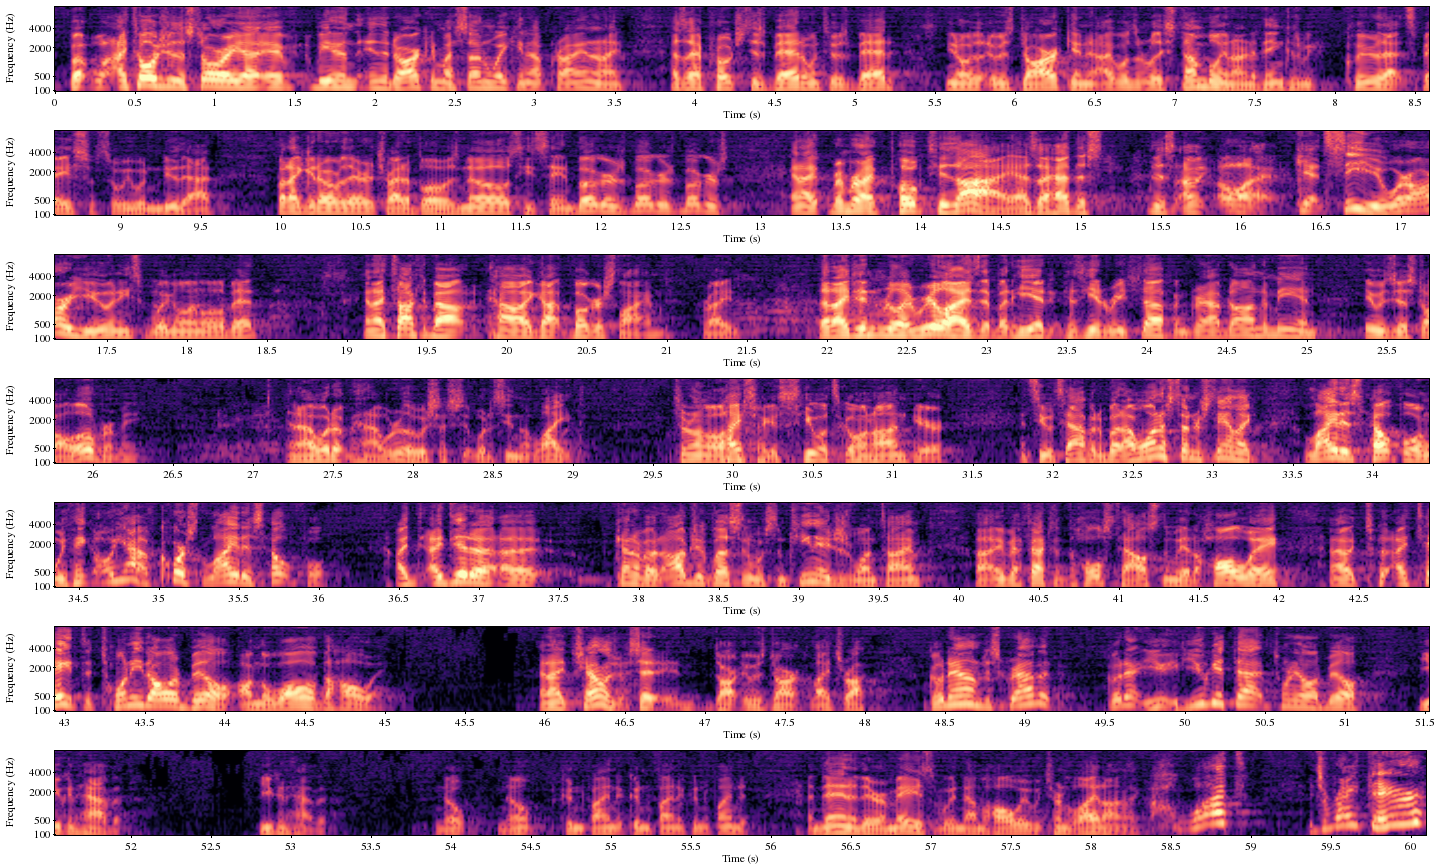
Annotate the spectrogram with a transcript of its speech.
But I told you the story of being in, in, the dark and my son waking up crying. And I, as I approached his bed, I went to his bed. You know, it was dark and I wasn't really stumbling on anything because we clear that space so we wouldn't do that. But I get over there to try to blow his nose. He's saying, boogers, boogers, boogers. And I remember I poked his eye as I had this, this I'm like, oh, I can't see you. Where are you? And he's wiggling a little bit. And I talked about how I got booger slimed, right? That I didn't really realize it, but he had, because he had reached up and grabbed onto me and it was just all over me. And I would have, man, I really wish I would have seen the light. Turn on the light so I could see what's going on here and see what's happening. But I want us to understand, like, light is helpful. And we think, oh, yeah, of course, light is helpful. I, I did a, a kind of an object lesson with some teenagers one time, uh, in fact, at the Holst house, and we had a hallway, and I, t- I taped a $20 bill on the wall of the hallway. And I challenged, I said, it, dark, it was dark, lights are off. Go down, just grab it. Go down. You, if you get that $20 bill, you can have it. You can have it. Nope, nope, couldn't find it, couldn't find it, couldn't find it. And then they were amazed. We went down the hallway, we turned the light on, like, oh, what? It's right there?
